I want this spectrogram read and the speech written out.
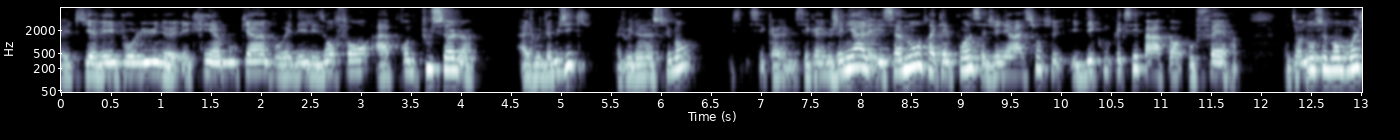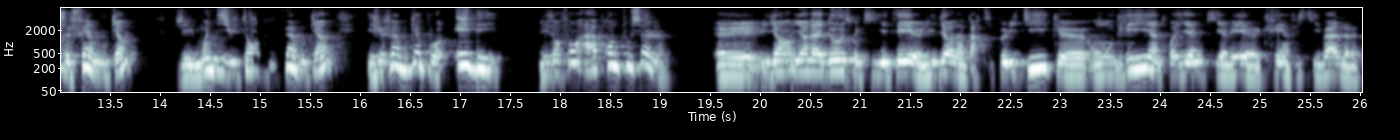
euh, qui avaient pour l'une écrit un bouquin pour aider les enfants à apprendre tout seuls à jouer de la musique, à jouer d'un instrument, c'est quand même c'est quand même génial et ça montre à quel point cette génération est décomplexée par rapport au faire. En disant non seulement moi je fais un bouquin, j'ai moins de 18 ans, je fais un bouquin et je fais un bouquin pour aider les enfants à apprendre tout seuls. Euh, il y, en, y, en, a d'autres qui étaient euh, leaders d'un parti politique euh, en Hongrie, un troisième qui avait créé un festival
